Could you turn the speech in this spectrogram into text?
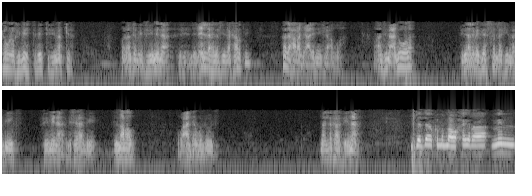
كونك بيت بيت في مكة ولا تبيت في منى للعلة التي ذكرت فلا حرج عليه إن شاء الله. وأنت معذورة إذا لم يتيسر لك المبيت في منى بسبب المرض وعدم وجود ما ذكرت. نعم. جزاكم الله خيرا من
